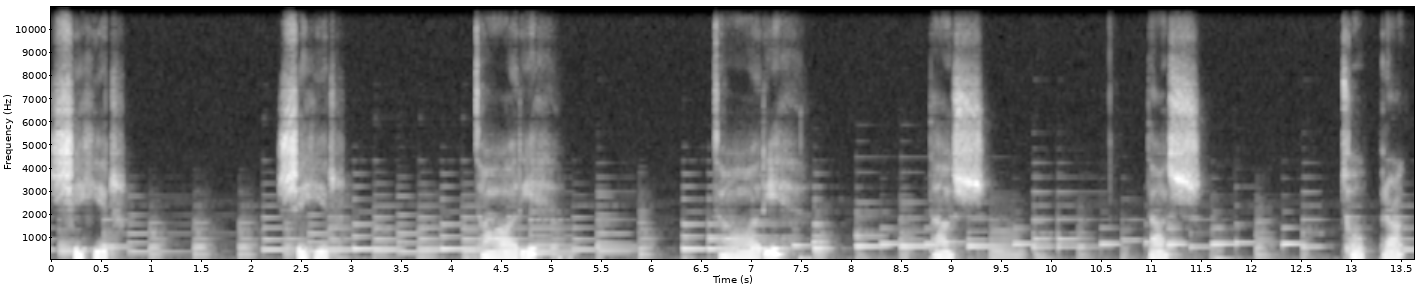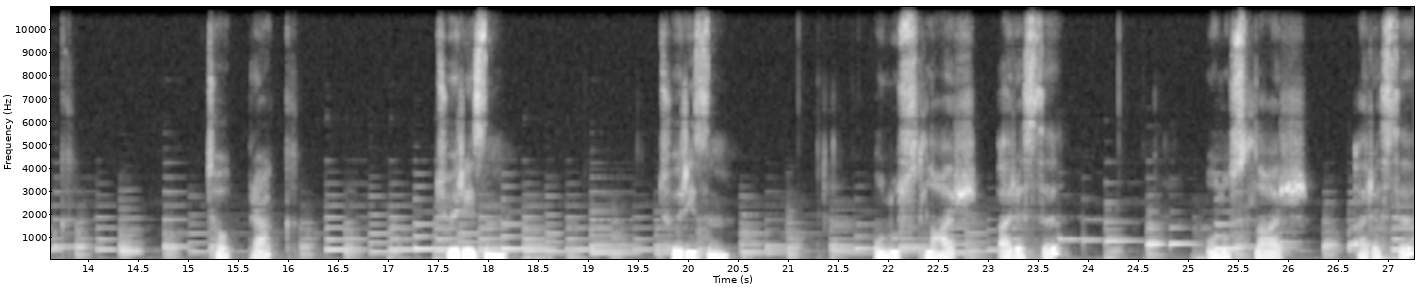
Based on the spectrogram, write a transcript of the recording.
şehir şehir tarih tarih taş taş toprak toprak turizm turizm uluslar arası uluslar arası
